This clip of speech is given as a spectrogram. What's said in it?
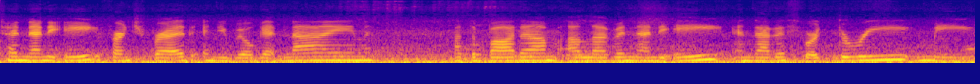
$10.98 French bread, and you will get nine. At the bottom, $11.98, and that is for three meat.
